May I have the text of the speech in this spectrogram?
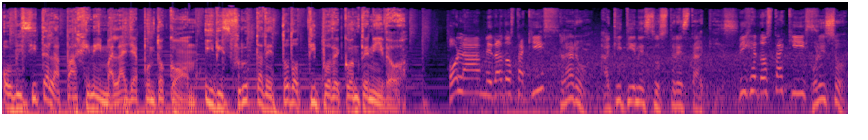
o visita la página himalaya.com y disfruta de todo tipo de contenido. Hola, ¿me da dos taquis? Claro, aquí tienes tus tres taquis. Dije dos taquis. Por eso,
